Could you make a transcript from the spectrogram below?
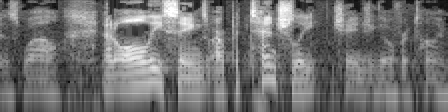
as well. And all these things are potentially changing over time.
